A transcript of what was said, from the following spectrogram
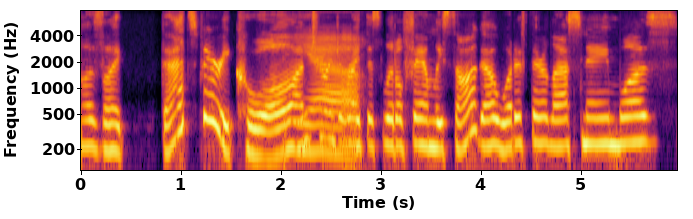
was like, that's very cool. I'm yeah. trying to write this little family saga. What if their last name was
